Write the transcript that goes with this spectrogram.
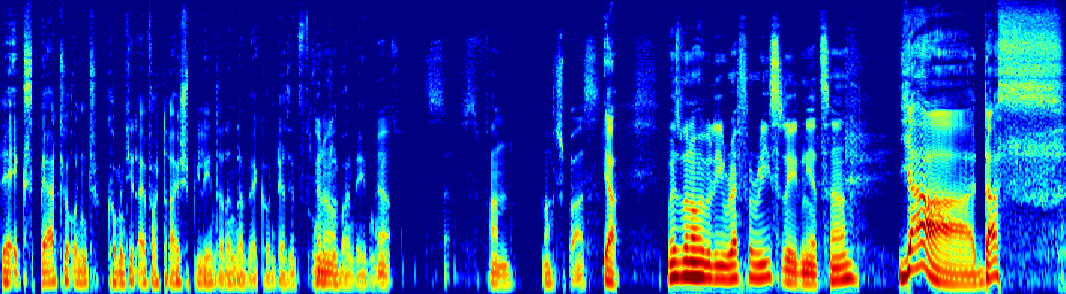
der Experte und kommentiert einfach drei Spiele hintereinander weg und der sitzt Genau. unmittelbar neben Ja. uns. Das ist fun, macht Spaß. Ja. Müssen wir noch über die Referees reden jetzt, ha? Ja, das.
